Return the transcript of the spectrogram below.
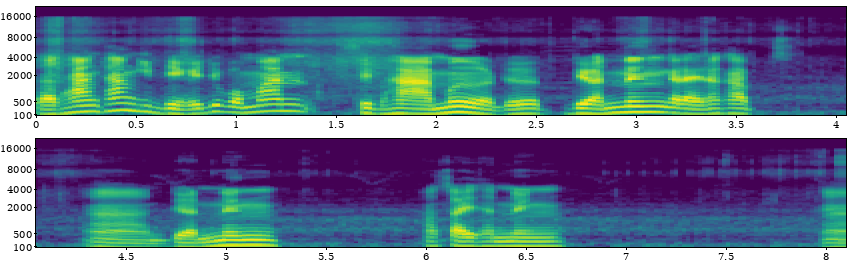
แต่ทางทางที่ดีก็อยู่ประมาณ15มื้อเดือนเดือนหนึ่งก็ได้นะครับอ่าเดือนหนึ่งเขาใส่ทันหนึ่งอ่า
